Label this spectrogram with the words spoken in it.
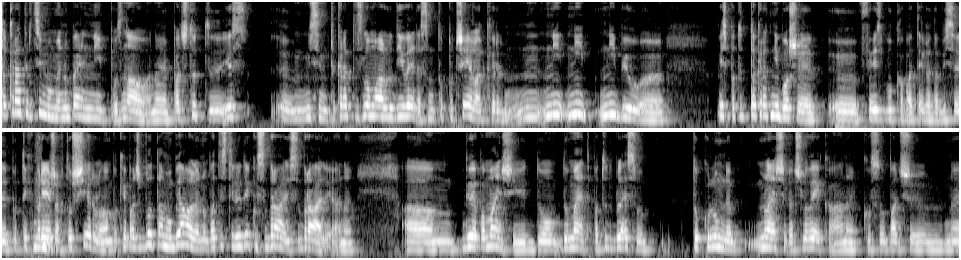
Takrat recimo me noben ni poznal, ne, pač tudi eh, jaz. Eh, mislim, takrat zelo malo ljudi ve, da sem to počela, ker ni, ni, ni bil, uh, jaz pa tudi takrat ni bilo še uh, Facebooka, pa tega, da bi se po teh mrežah to širilo, ampak je pač bilo tam objavljeno, pa tisti ljudje, ko so brali, so brali. Uh, Um, bil je pa manjši domet, pa tudi blesu to kolumne mlajšega človeka, ne, ko so pač, ne,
